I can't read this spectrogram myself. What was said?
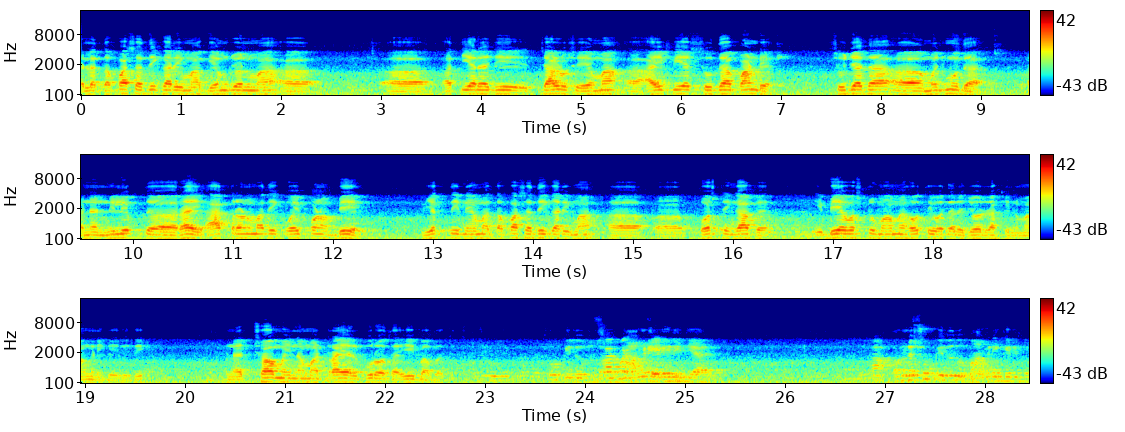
એટલે તપાસ અધિકારીમાં, ગેમ ઝોનમાં અત્યારે જે ચાલુ છે, એમાં આઈપીએસ સુધા પાંડે, સુજાતા મજમુદાર અને નિલિપ્ત રાય આ ત્રણમાંથી કોઈ પણ બે વ્યક્તિને એમાં તપાસ અધિકારીમાં પોસ્ટિંગ આપે. એ બે વસ્તુમાં અમે સૌથી વધારે જોર રાખીને માંગણી કરી હતી. અને છ મહિનામાં ટ્રાયલ પૂરો થાય એ બાબતે. શું કીધું માંગણી કરી ત્યારે? તમને શું કીધું હતું માંગણી કરી તો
